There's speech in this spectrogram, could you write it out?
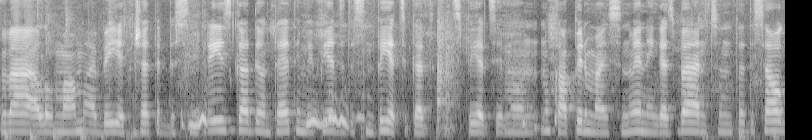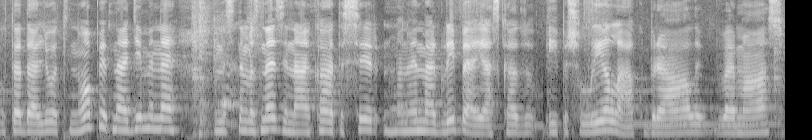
vēlu. Mammai bija 43 gadi, un tētim bija 55 gadi, kad es piedzimu. Un, nu, kā pirmais un vienīgais bērns, un tad es augu tādā ļoti nopietnā ģimenē, un es nemaz nezināju, kā tas ir. Man vienmēr gribējās kādu īpaši lielāku brāli vai māsu,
